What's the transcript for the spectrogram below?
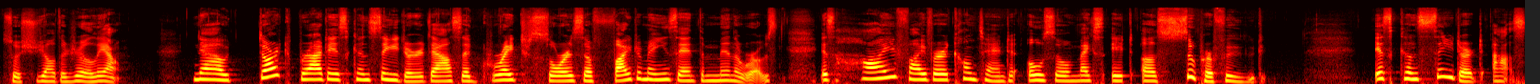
所需要的热量。Now. Dark bread is considered as a great source of vitamins and minerals. Its high fiber content also makes it a superfood. It's considered as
